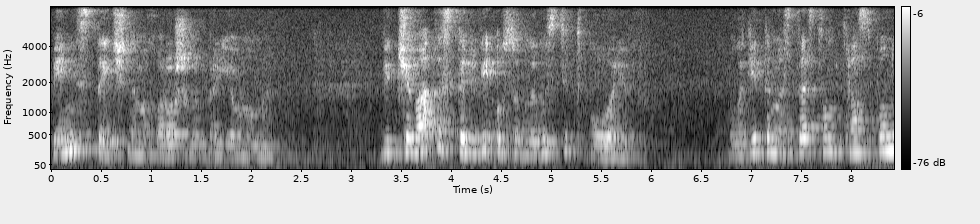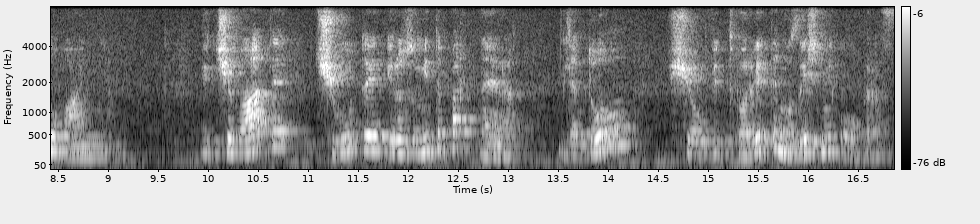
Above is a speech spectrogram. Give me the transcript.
піаністичними хорошими прийомами, відчувати стильові особливості творів, володіти мистецтвом транспонування, відчувати, чути і розуміти партнера для того, щоб відтворити музичний образ.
